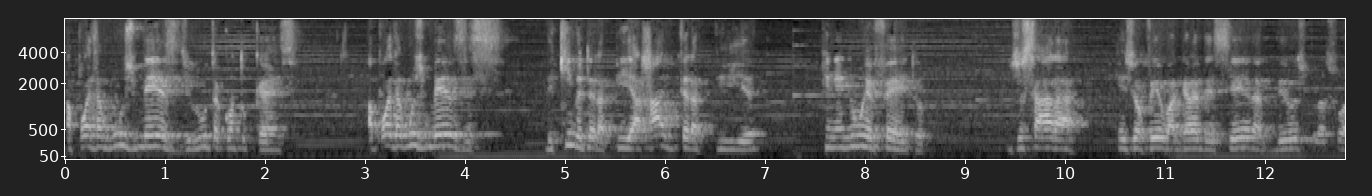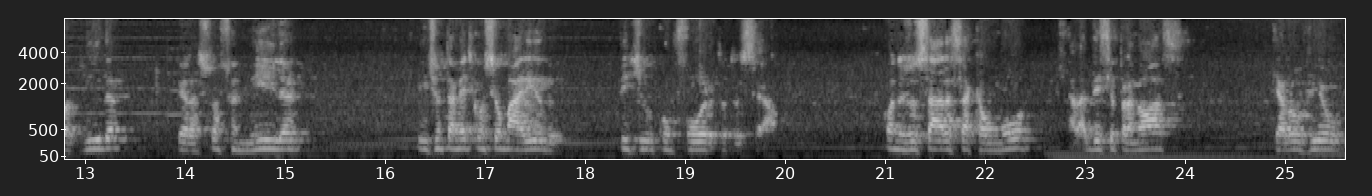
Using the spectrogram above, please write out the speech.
após alguns meses de luta contra o câncer, após alguns meses de quimioterapia, radioterapia, que nenhum efeito, Jussara resolveu agradecer a Deus pela sua vida, pela sua família, e juntamente com seu marido pediu o conforto do céu. Quando Jussara se acalmou, ela disse para nós que ela ouviu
